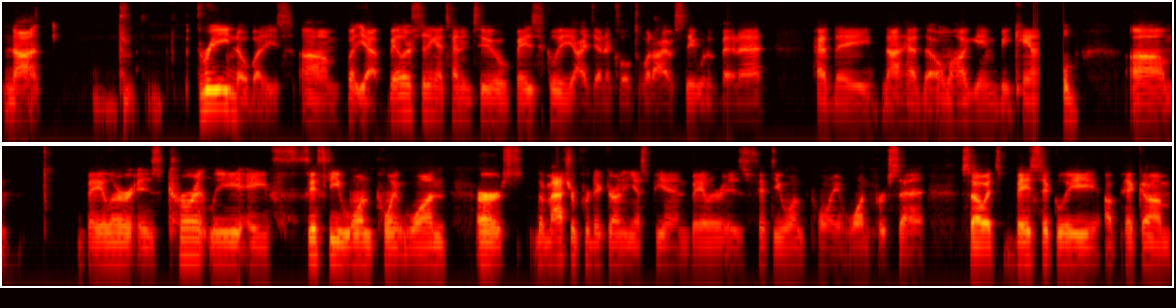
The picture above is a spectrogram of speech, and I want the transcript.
not three nobodies. Um, but yeah, Baylor sitting at ten and two, basically identical to what Iowa State would have been at had they not had the Omaha game be canceled. Um, Baylor is currently a fifty-one point one, or the matchup predictor on ESPN. Baylor is fifty-one point one percent. So it's basically a pick 'em.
